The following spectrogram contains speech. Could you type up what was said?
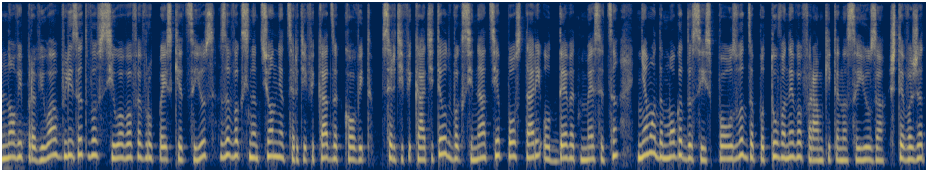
Нови правила влизат в сила в Европейският съюз за вакцинационният сертификат за COVID. Сертификатите от вакцинация по-стари от 9 месеца няма да могат да се използват за пътуване в рамките на Съюза. Ще въжат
